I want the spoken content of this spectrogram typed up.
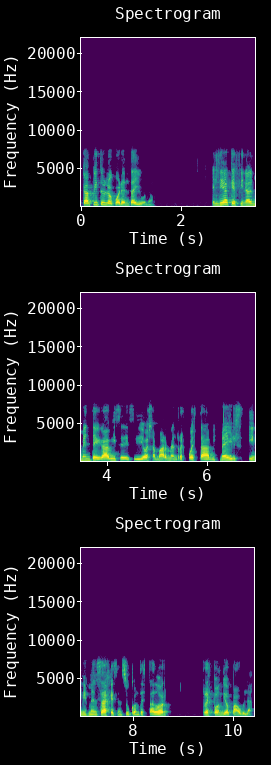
Capítulo 41. El día que finalmente Gaby se decidió a llamarme en respuesta a mis mails y mis mensajes en su contestador, respondió Paula.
